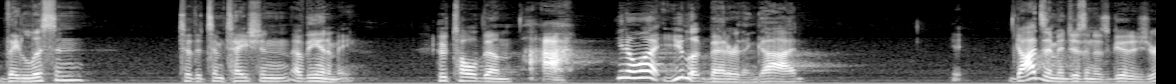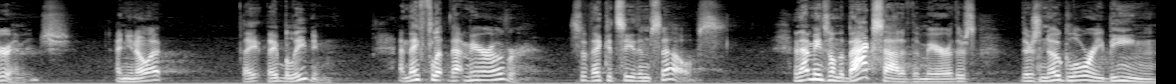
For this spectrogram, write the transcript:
they listened to the temptation of the enemy who told them, ah, you know what? You look better than God. God's image isn't as good as your image. And you know what? They, they believed him. And they flipped that mirror over so they could see themselves. And that means on the backside of the mirror, there's, there's no glory being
